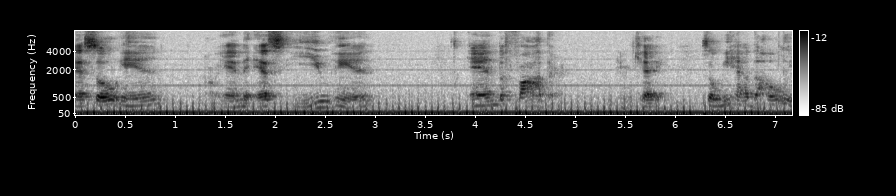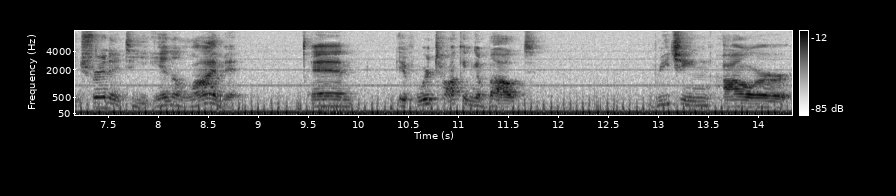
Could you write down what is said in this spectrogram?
S O N, and the S U N, and the Father. Okay, so we have the Holy Trinity in alignment, and if we're talking about reaching our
